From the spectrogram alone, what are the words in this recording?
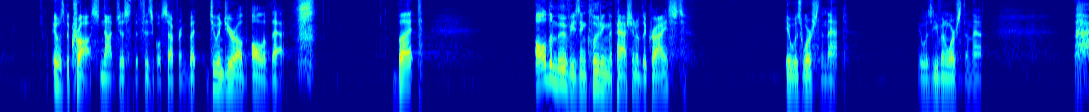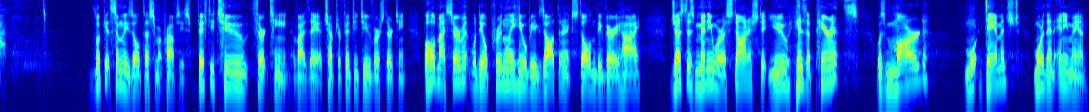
It was the cross, not just the physical suffering, but to endure all, all of that. But all the movies, including The Passion of the Christ, it was worse than that. It was even worse than that. Look at some of these Old Testament prophecies. 52, 13 of Isaiah, chapter 52, verse 13. Behold, my servant will deal prudently. He will be exalted and extolled and be very high. Just as many were astonished at you, his appearance was marred, more, damaged more than any man,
